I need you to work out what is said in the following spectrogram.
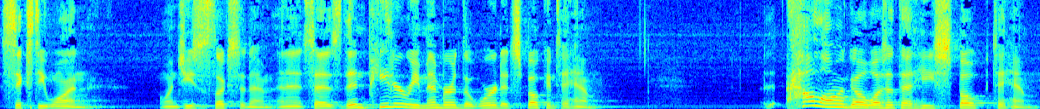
61 when Jesus looks at him, and it says, Then Peter remembered the word had spoken to him. How long ago was it that he spoke to him?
